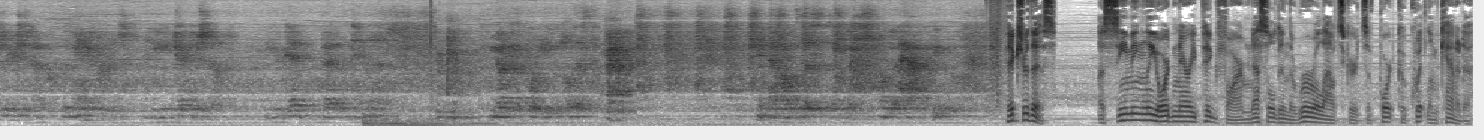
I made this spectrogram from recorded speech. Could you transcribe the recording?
So you just have the and you inject yourself. And you're dead better than 10 minutes. You gotta get 40 list. And that whole list is over, over half people. Picture this a seemingly ordinary pig farm nestled in the rural outskirts of Port Coquitlam, Canada,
